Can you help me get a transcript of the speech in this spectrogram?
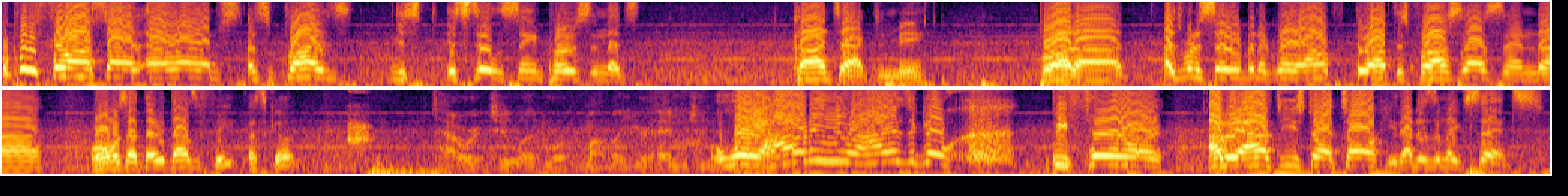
We're pretty far outside of LA. I'm, I'm surprised it's, it's still the same person that's contacting me. But uh, I just want to say you've been a great help throughout this process, and uh, we're almost at 30,000 feet. That's good. Tower to uh, Dwarf Mamba, your engine. Wait, how do you? How does it go before? I mean, after you start talking, that doesn't make sense.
